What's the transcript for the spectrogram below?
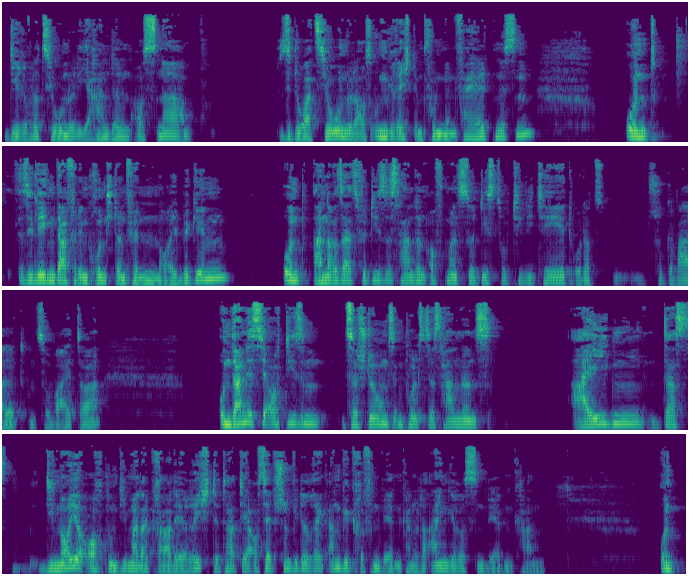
die Revolution oder ihr Handeln aus einer Situation oder aus ungerecht empfundenen Verhältnissen. Und sie legen dafür den Grundstein für einen Neubeginn. Und andererseits führt dieses Handeln oftmals zur Destruktivität oder zu, zu Gewalt und so weiter. Und dann ist ja auch diesem Zerstörungsimpuls des Handelns eigen, dass die neue Ordnung, die man da gerade errichtet hat, ja auch selbst schon wieder direkt angegriffen werden kann oder eingerissen werden kann. Und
